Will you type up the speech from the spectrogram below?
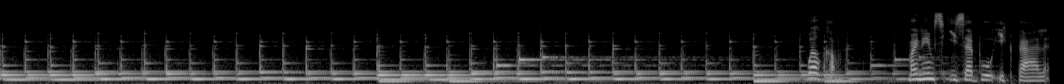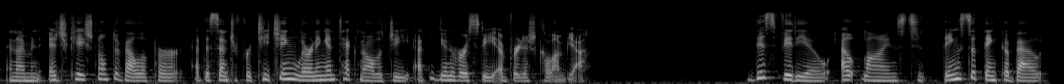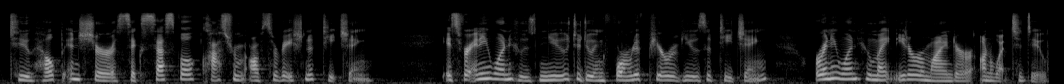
Welcome. My name is Isabeau Iqbal, and I'm an educational developer at the Center for Teaching, Learning and Technology at the University of British Columbia. This video outlines two things to think about to help ensure a successful classroom observation of teaching. It's for anyone who's new to doing formative peer reviews of teaching, or anyone who might need a reminder on what to do.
